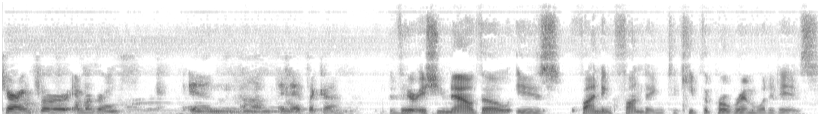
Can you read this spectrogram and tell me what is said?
caring for immigrants in um, in Ithaca. Their issue now, though, is finding funding to keep the program what it is.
